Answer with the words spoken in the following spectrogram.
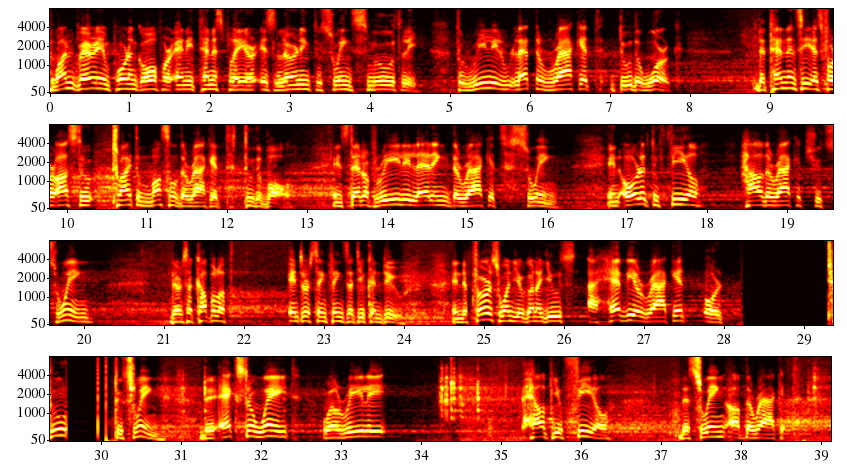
One very important goal for any tennis player is learning to swing smoothly, to really let the racket do the work. The tendency is for us to try to muscle the racket to the ball instead of really letting the racket swing. In order to feel how the racket should swing, there's a couple of interesting things that you can do. In the first one, you're going to use a heavier racket or to swing. The extra weight will really help you feel the swing of the racket.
